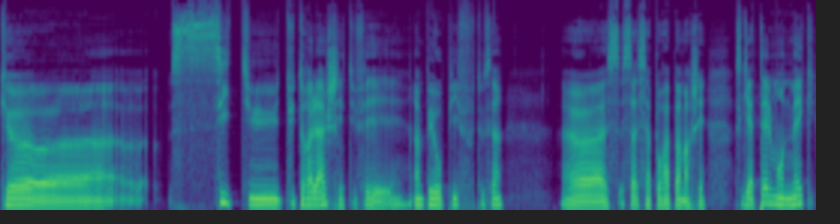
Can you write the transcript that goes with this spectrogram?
que euh, si tu tu te relâches et tu fais un peu au pif tout ça, euh, ça ça pourra pas marcher. Parce qu'il y a tellement de mecs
